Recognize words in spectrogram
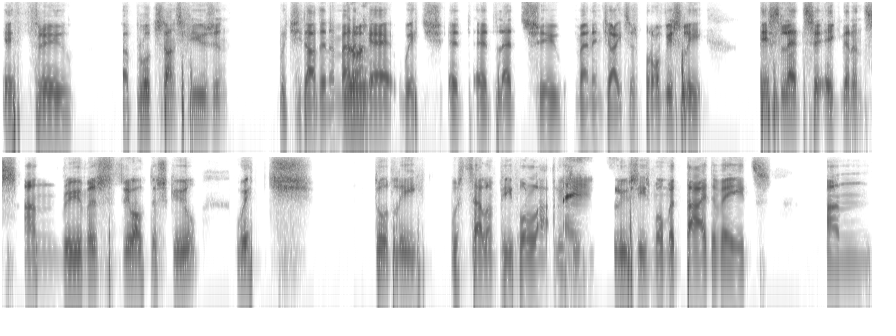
it through a blood transfusion, which she'd had in America, which had, had led to meningitis. But obviously, this led to ignorance and rumours throughout the school, which Dudley was telling people that Lucy, Lucy's mum had died of AIDS, and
